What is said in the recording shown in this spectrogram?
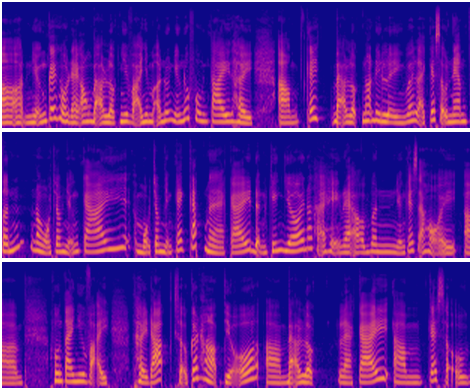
uh, những cái người đàn ông bạo lực như vậy. Nhưng mà ở nước những nước phương tây thì um, cái bạo lực nó đi liền với lại cái sự nam tính là một trong những cái một trong những cái cách mà cái định kiến giới nó thể hiện ra ở bên những cái xã hội uh, phương tây như vậy. Thì đó sự kết hợp giữa uh, bạo lực là cái um, cái sự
